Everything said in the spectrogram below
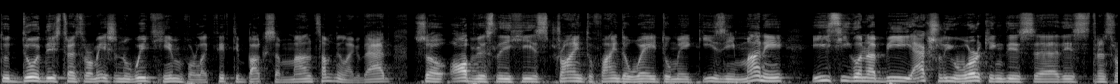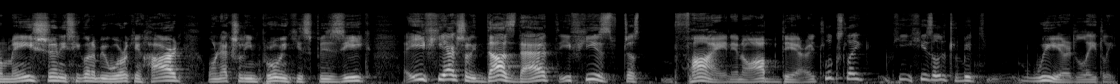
to do this transformation with him for like 50 bucks a month, something like that. So obviously he's trying to find a way to make easy money. Is he gonna be actually working this uh, this transformation? Is he gonna be working hard on actually improving his physique? If he actually does that, if he is just fine, you know, up there, it looks like he, he's a little bit weird lately.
